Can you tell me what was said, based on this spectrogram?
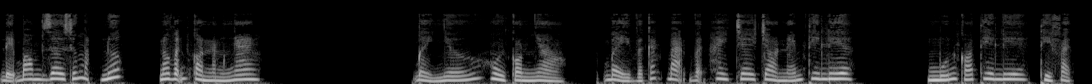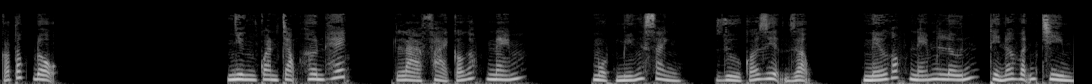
để bom rơi xuống mặt nước, nó vẫn còn nằm ngang. Bảy nhớ hồi còn nhỏ, Bảy và các bạn vẫn hay chơi trò ném thi lia. Muốn có thê lia thì phải có tốc độ. Nhưng quan trọng hơn hết là phải có góc ném. Một miếng sành, dù có diện rộng, nếu góc ném lớn thì nó vẫn chìm.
